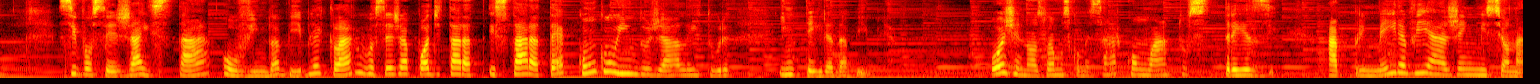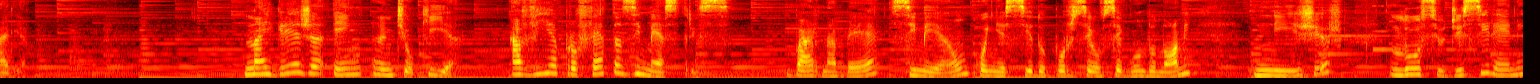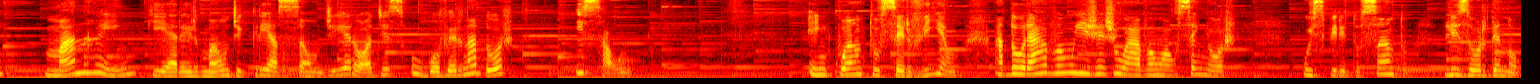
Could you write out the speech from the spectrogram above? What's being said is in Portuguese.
Se você já está ouvindo a Bíblia, é claro, você já pode estar até concluindo já a leitura inteira da Bíblia. Hoje nós vamos começar com Atos 13, a primeira viagem missionária. Na igreja em Antioquia havia profetas e mestres. Barnabé, Simeão, conhecido por seu segundo nome, Níger, Lúcio de Cirene, Manaim, que era irmão de criação de Herodes, o governador, e Saulo. Enquanto serviam, adoravam e jejuavam ao Senhor. O Espírito Santo lhes ordenou:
